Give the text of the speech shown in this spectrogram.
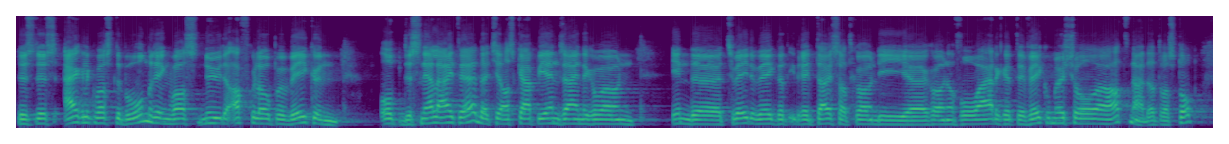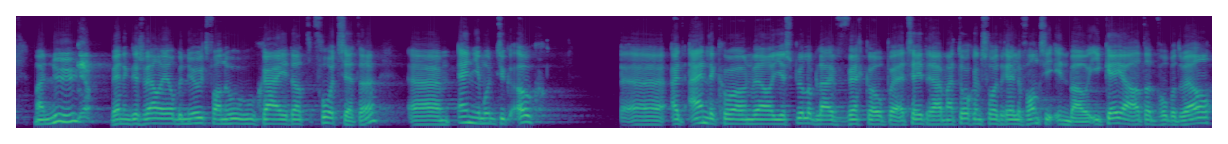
dus, dus eigenlijk was de bewondering was nu de afgelopen weken op de snelheid, hè? Dat je als KPN zijnde gewoon in de tweede week dat iedereen thuis zat, gewoon, die, uh, gewoon een volwaardige tv-commercial uh, had. Nou, dat was top. Maar nu ja. ben ik dus wel heel benieuwd van hoe, hoe ga je dat voortzetten. Um, en je moet natuurlijk ook uh, uiteindelijk gewoon wel je spullen blijven verkopen, et cetera, maar toch een soort relevantie inbouwen. IKEA had dat bijvoorbeeld wel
